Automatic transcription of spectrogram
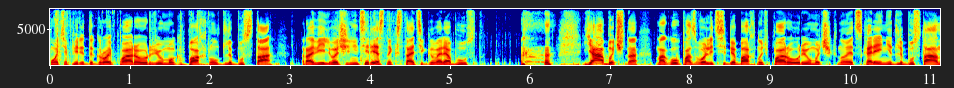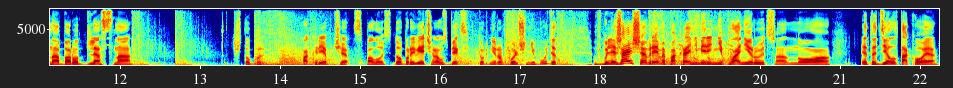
Мотя перед игрой пару рюмок бахнул для буста. Равиль, очень интересный, кстати говоря, буст. Я обычно могу позволить себе бахнуть пару рюмочек, но это скорее не для буста, а наоборот для сна. Чтобы покрепче спалось. Добрый вечер. А узбекских турниров больше не будет? В ближайшее время, по крайней мере, не планируется. Но это дело такое.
